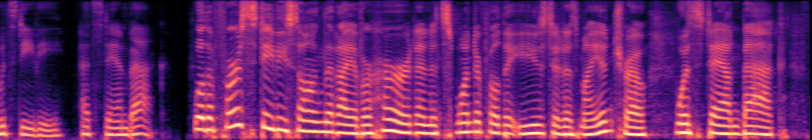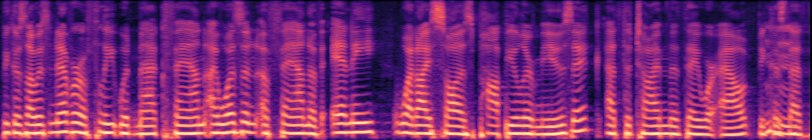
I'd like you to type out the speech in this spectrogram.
with Stevie at Stand Back. Well, the first Stevie song that I ever heard, and it's wonderful that you used it as my intro, was Stand Back, because I was never a Fleetwood Mac fan. I wasn't a fan of any what I saw as popular music at the time that they were out, because mm-hmm. that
